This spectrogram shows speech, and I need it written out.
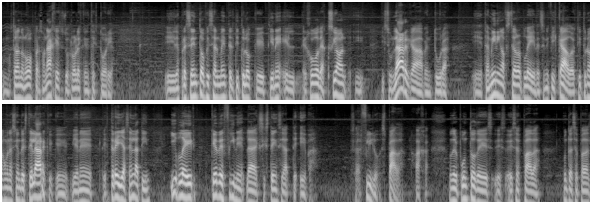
mostrando nuevos personajes y sus roles en esta historia. Y les presento oficialmente el título que tiene el, juego de acción y, su larga aventura. eh, The Meaning of Stellar Blade, el significado. El título es una combinación de estelar, que, viene de estrellas en latín, y Blade, que define la existencia de Eva. O sea, filo, espada, navaja. Donde el punto de es- es- esa espada, punto de esa espada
